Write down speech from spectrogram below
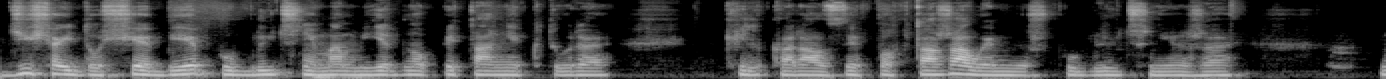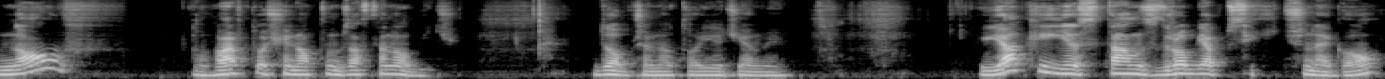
Dzisiaj do siebie publicznie mam jedno pytanie, które kilka razy powtarzałem już publicznie, że no, warto się nad tym zastanowić. Dobrze, no to jedziemy. Jaki jest stan zdrowia psychicznego?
